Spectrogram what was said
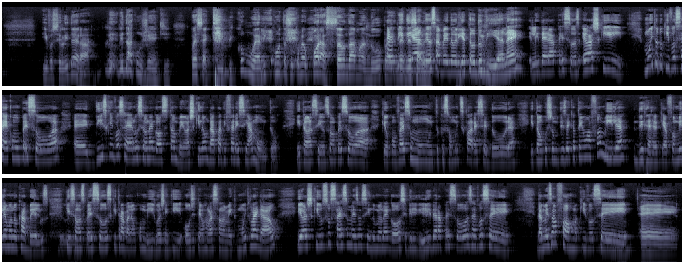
e você liderar. Lidar com gente, com essa equipe, como é? Me conta assim, como é o coração da Manu para é pedir a Deus sabedoria todo dia, né? Liderar pessoas. Eu acho que muito do que você é como pessoa é, diz quem você é no seu negócio também. Eu acho que não dá para diferenciar muito. Então, assim, eu sou uma pessoa que eu converso muito, que eu sou muito esclarecedora. Então, eu costumo dizer que eu tenho uma família, que é a família Manu Cabelos, Beleza. que são as pessoas que trabalham comigo. A gente hoje tem um relacionamento muito legal. E eu acho que o sucesso mesmo assim do meu negócio, de liderar pessoas, é você da mesma forma que você é,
